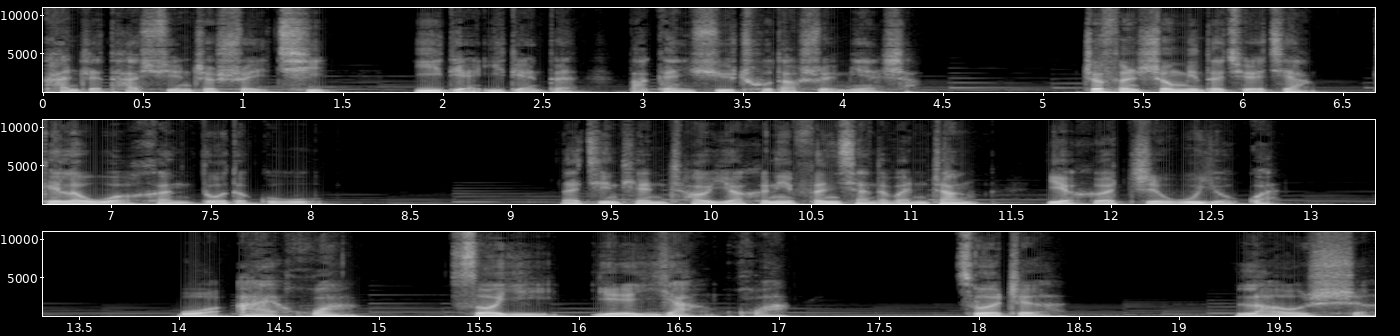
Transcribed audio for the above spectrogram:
看着它循着水汽，一点一点的把根须除到水面上，这份生命的倔强给了我很多的鼓舞。那今天超宇要和您分享的文章也和植物有关。我爱花。所以也养花。作者：老舍。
